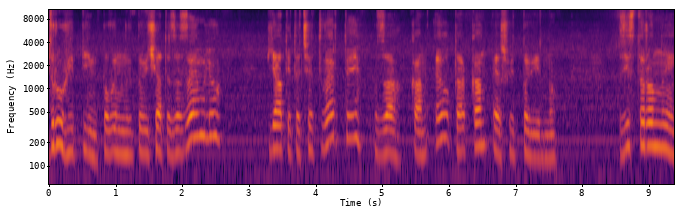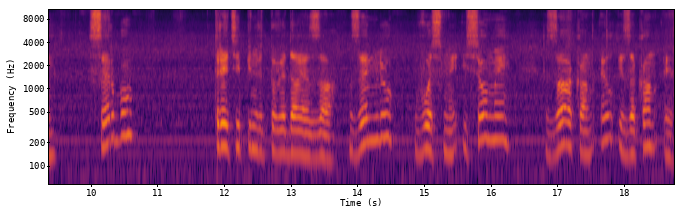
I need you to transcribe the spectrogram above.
другий пін повинен відповідати за землю, п'ятий та четвертий за CAN L та CAN H відповідно. Зі сторони сербо третій пін відповідає за землю, восьмий і сьомий за CAN L і за CAN H.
